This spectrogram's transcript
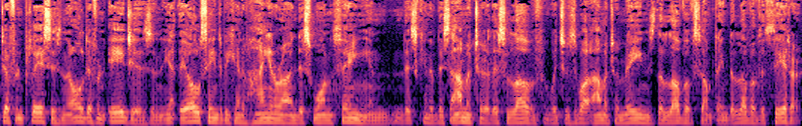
different places and all different ages, and yet they all seem to be kind of hanging around this one thing and this kind of this amateur, this love, which is what amateur means: the love of something, the love of the theatre.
